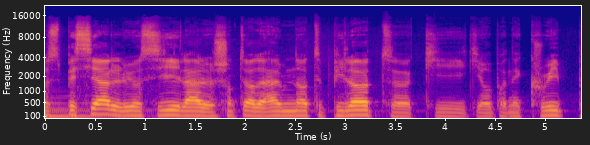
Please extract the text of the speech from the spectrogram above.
Spécial lui aussi, là, le chanteur de I'm Not Pilot euh, qui, qui reprenait Creep,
